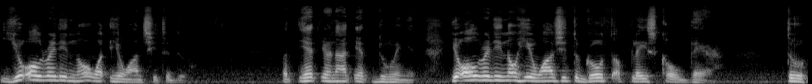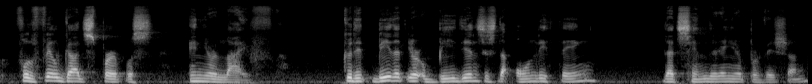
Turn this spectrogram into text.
you already know what He wants you to do, but yet you're not yet doing it. You already know He wants you to go to a place called there to fulfill God's purpose in your life? Could it be that your obedience is the only thing that's hindering your provision?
